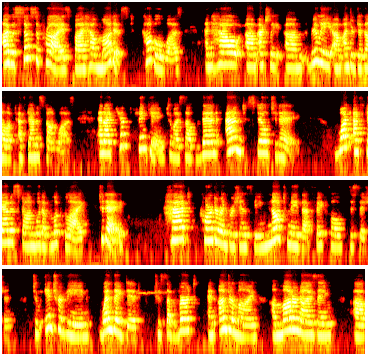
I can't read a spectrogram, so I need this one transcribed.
I was so surprised by how modest Kabul was and how um, actually um, really um, underdeveloped Afghanistan was. And I kept thinking to myself then and still today, what Afghanistan would have looked like today had Carter and Brzezinski not made that fateful decision to intervene when they did to subvert and undermine a modernizing uh,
